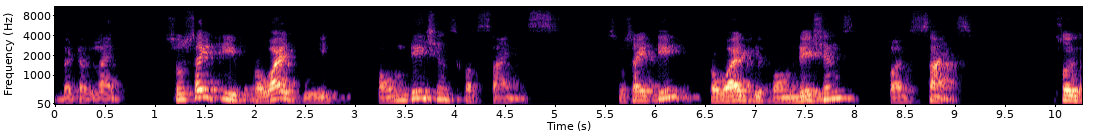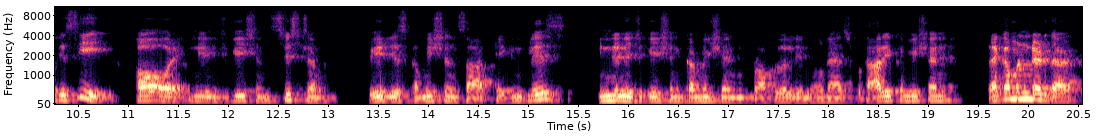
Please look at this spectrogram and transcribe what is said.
better life. Society provides the foundations for science. Society provides the foundations for science. So if you see how our Indian education system, various commissions are taking place. Indian Education Commission, popularly known as Kothari Commission, recommended that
